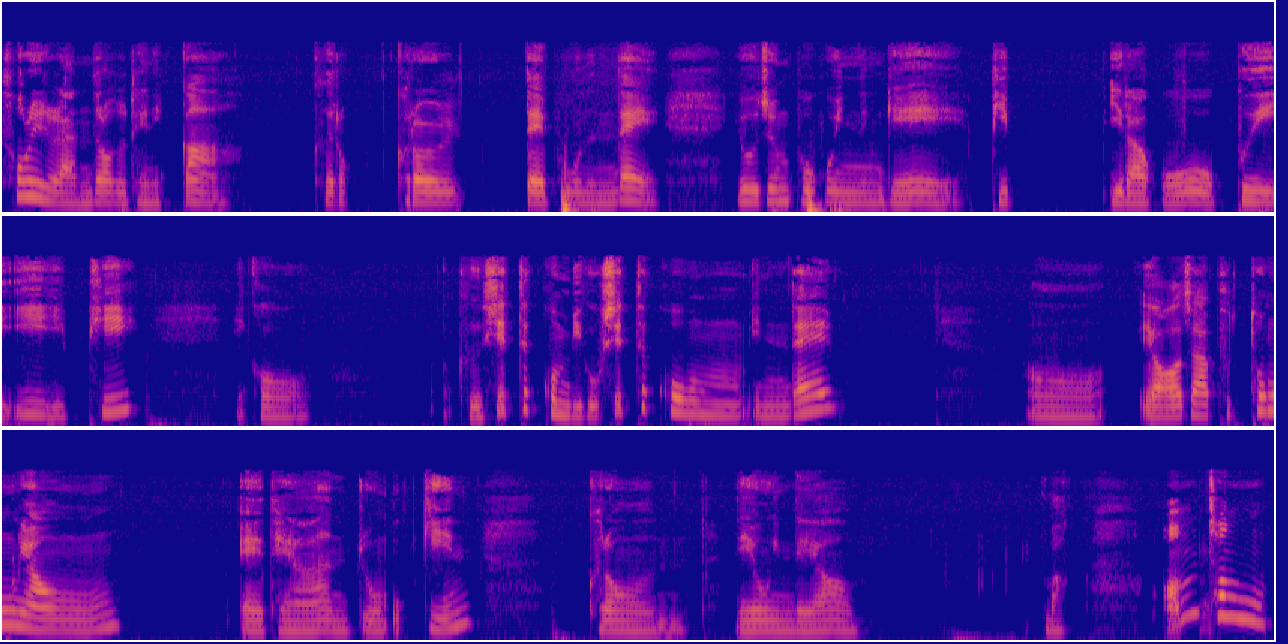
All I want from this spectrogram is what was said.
소리를 안 들어도 되니까 그러, 그럴 때 보는데 요즘 보고 있는 게 빕이라고 V-E-E-P 이거 그 시트콤 미국 시트콤인데 어 여자 부통령에 대한 좀 웃긴 그런 내용인데요. 막 엄청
